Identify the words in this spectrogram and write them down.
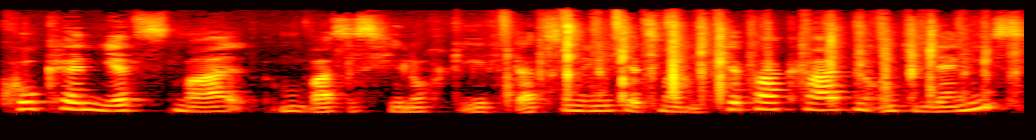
gucken jetzt mal, um was es hier noch geht. Dazu nehme ich jetzt mal die Kipperkarten und die Lennys.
